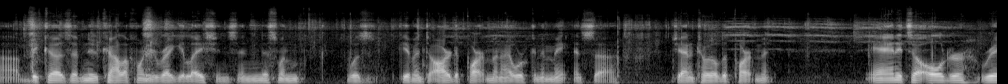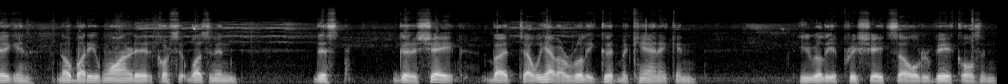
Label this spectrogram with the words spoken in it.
uh, because of new California regulations and this one was given to our department. I work in the maintenance uh, janitorial department and it's an older rig and nobody wanted it. Of course it wasn't in this good a shape but uh, we have a really good mechanic and he really appreciates the older vehicles. And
